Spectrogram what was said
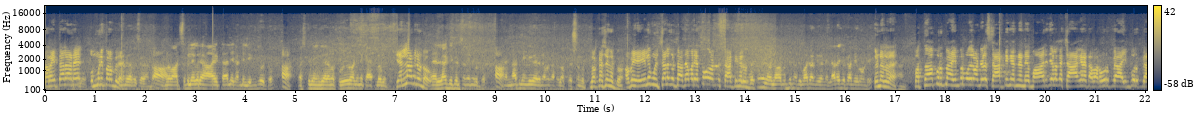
തറയിട്ടാലാണ് ഉമ്മണിപ്പറമ്പിൽ. വാട്സപ്പിലേക്ക് ഒരു ഹായ് ഇട്ടാൽ രണ്ട് ലിങ്ക് കിട്ടും. ഫസ്റ്റ് ലിങ്ക് വരുമ്പോൾ ഫുൾ വണ്ടിന്റെ കാറ്റലോഗ് ഉണ്ട്. എല്ലാ വണ്ടിനും എല്ലാ ഡീറ്റെയിൽസും തന്നെ കിട്ടും. രണ്ടാമത്തെ ലിങ്ക് വരുമ്പോൾ നമ്മുടെ ലൊക്കേഷൻ കിട്ടും. ലൊക്കേഷൻ കിട്ടും. അപ്പൊ ഏയിൽ വിളിച്ചാലും കിട്ടും. അതേമാതിരി എത്ര സ്റ്റാർട്ടിംഗ് ഉണ്ട് ലോകത്തിന് ഒരുപാട് വണ്ടികളുണ്ട്. എല്ലാ റേഞ്ച് വണ്ടികളുണ്ട്. ഉണ്ടല്ലേ? പത്ത് നാൽപ്പത് റുപ്യ അമ്പത് മുതൽ വണ്ടികൾ സ്റ്റാർട്ടിംഗ് വരുന്നുണ്ട്. മാരുതികളൊക്കെ ചാകരട്ട അറുപത് റുപ്യ അമ്പത് റുപ്യ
